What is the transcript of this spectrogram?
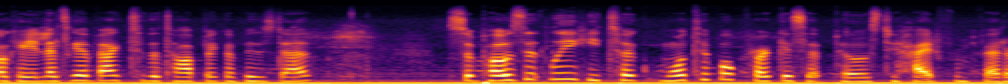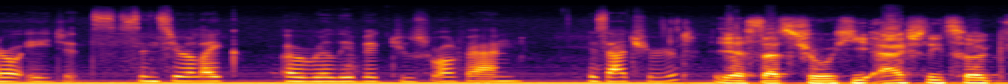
okay, let's get back to the topic of his death. Supposedly, he took multiple Percocet pills to hide from federal agents. Since you're like a really big Juice WRLD fan, is that true? Yes, that's true. He actually took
